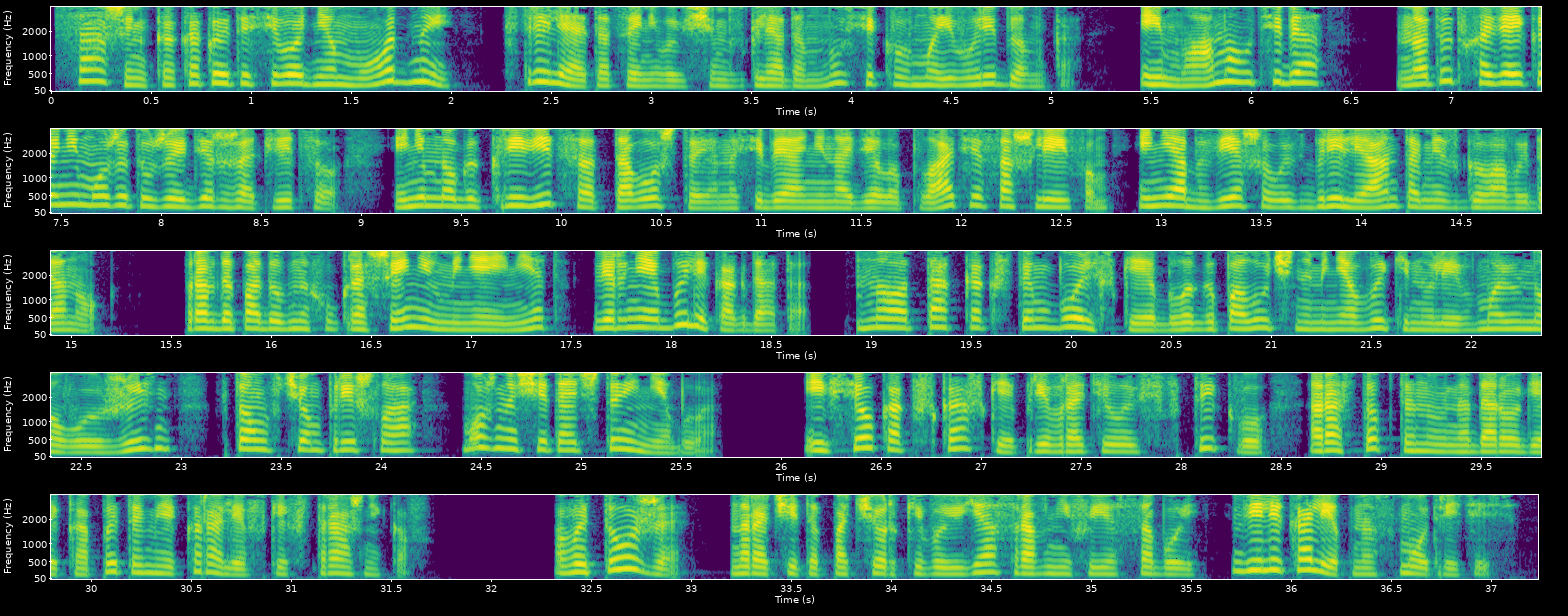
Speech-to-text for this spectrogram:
«Сашенька, какой ты сегодня модный!» — стреляет оценивающим взглядом Нусик в моего ребенка. «И мама у тебя...» — Но тут хозяйка не может уже держать лицо и немного кривиться от того, что я на себя не надела платье со шлейфом и не обвешалась бриллиантами с головы до ног. Правда, подобных украшений у меня и нет, вернее, были когда-то. Но так как стымбольские благополучно меня выкинули в мою новую жизнь, в том, в чем пришла, можно считать, что и не было. И все, как в сказке, превратилось в тыкву, растоптанную на дороге копытами королевских стражников. «Вы тоже», — нарочито подчеркиваю я, сравнив ее с собой, «великолепно смотритесь».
